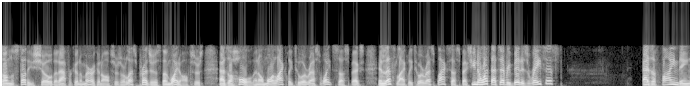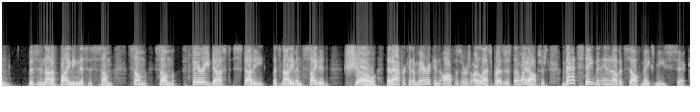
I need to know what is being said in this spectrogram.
Some studies show that African American officers are less prejudiced than white officers as a whole and are more likely to arrest white suspects and less likely to arrest black suspects. You know what? That's every bit as racist as a finding. This is not a finding. This is some some some fairy dust study that's not even cited show that African American officers are less prejudiced than white officers. That statement in and of itself makes me sick.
